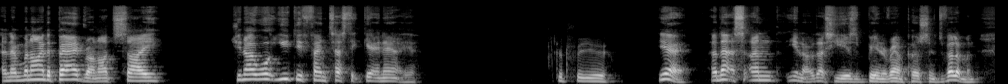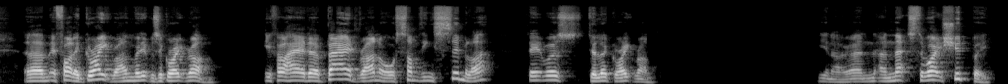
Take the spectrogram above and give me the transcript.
And then when I had a bad run, I'd say, "Do you know what? You did fantastic getting out here. Good for you." Yeah, and that's and you know that's years of being around personal development. Um, if I had a great run, then it was a great run. If I had a bad run or something similar, then it was still a great run. You know, and and that's the way it should be.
